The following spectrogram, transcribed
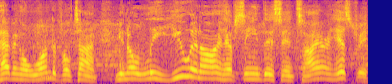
having a wonderful time. You know, Lee, you and I have seen this entire history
